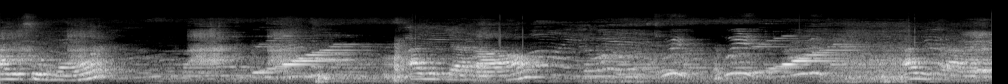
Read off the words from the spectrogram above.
air sumur, air danau, air laut.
